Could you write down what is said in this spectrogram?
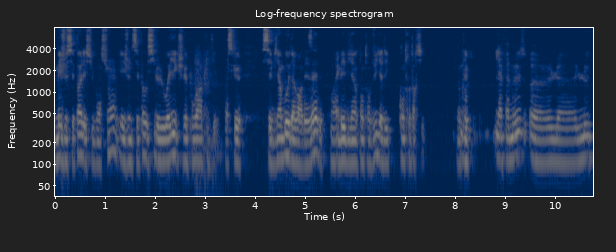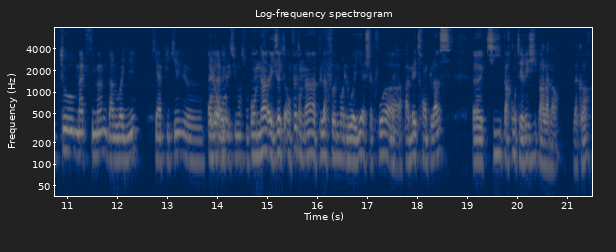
mais je ne sais pas les subventions et je ne sais pas aussi le loyer que je vais pouvoir appliquer. Parce que c'est bien beau d'avoir des aides, Ouais. mais bien entendu, il y a des contreparties. Donc, Donc, la fameuse, euh, le, le taux maximum d'un loyer qui est appliqué euh, Alors, avec les subventions. On a exact, en fait, on a un plafonnement de loyer à chaque fois à, à mettre en place, euh, qui par contre est régi par l'ANA, d'accord?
